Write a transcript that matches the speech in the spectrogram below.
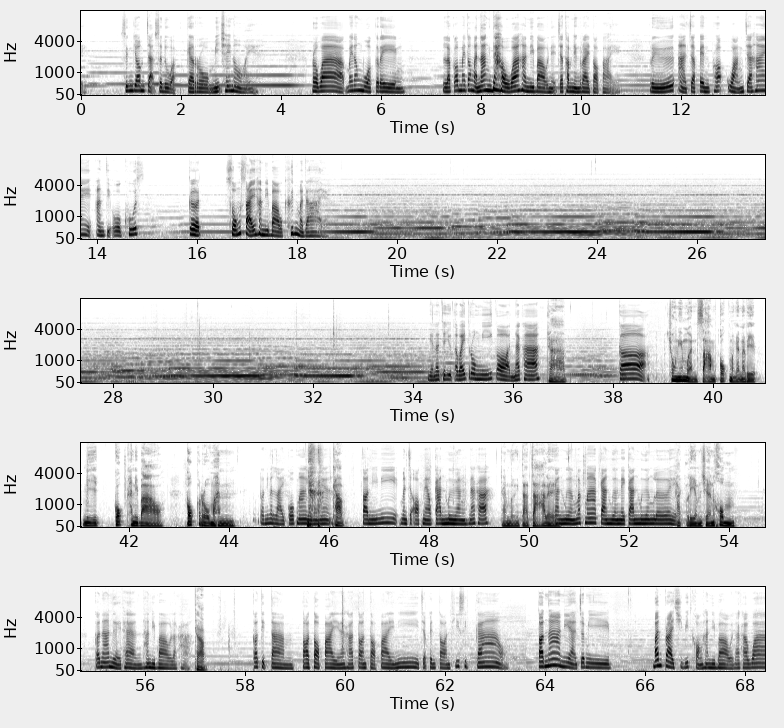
ซึ่งย่อมจะสะดวกแก่โรมมิใช่น้อย เพราะว่าไม่ต้องมัวเกรง แล้วก็ไม่ต้องมานั่งเดาว่าฮันนิบาลเนี่ยจะทำอย่างไรต่อไป หรืออาจจะเป็นเพราะหวังจะให้อันติโอคุส เกิดสงสัยฮันนิบาลขึ้นมาได้ ดี๋ยวเราจะหยุดเอาไว้ตรงนี้ก่อนนะคะ ครับ ก็ช่วงนี้เหมือนสามก๊กเหมือนกันนะพี่ มีก๊กฮันนิบาลก๊กโรมัน ตอนนี้มันหลายก๊กมากเลยนะเนี่ย ครับ ตอนนี้นี่มันจะออกแนวการเมืองนะคะ การเมืองจ๋าๆเลย การเมืองมากๆ การเมืองในการเมืองเลยหักเหลี่ยมเฉือนคม ก็น่าเหนื่อยแทนฮันนิบาลละค่ะ ครับก็ติดตามตอนต่อไปนะคะ ตอนต่อไปนี่จะเป็นตอนที่ 19 ตอนหน้าเนี่ยจะมีบ้านปลายชีวิตของฮันนิบาลนะคะว่า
